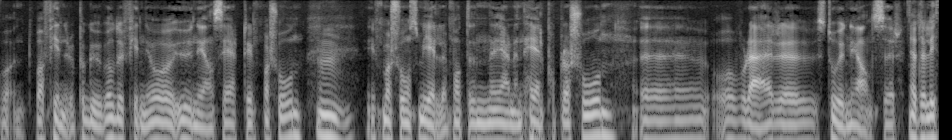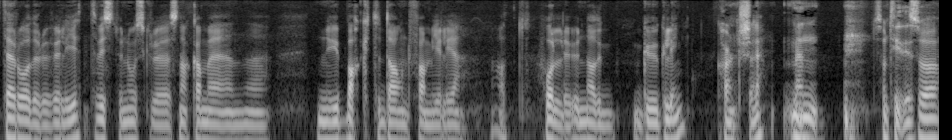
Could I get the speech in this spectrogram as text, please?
hva, finner du på Google? Du finner jo unyansert informasjon. Mm. Informasjon som gjelder på en måte en, gjerne en hel populasjon, øh, og hvor det er eh, store nyanser. Er det litt det rådet du ville gitt hvis du nå skulle snakka med en eh, nybakt Down-familie? At Holde unna googling? Kanskje. Men samtidig så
